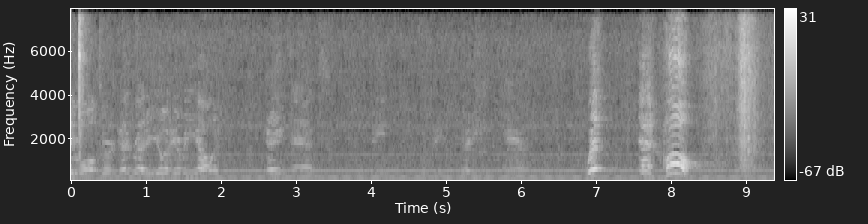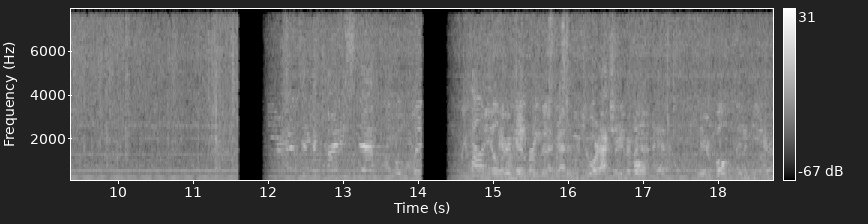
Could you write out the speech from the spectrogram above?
Ready, Walter. Get ready. You'll hear me yelling. Okay, and be, be ready and whip and pull. You're gonna take a tiny step away. We revealed remember this was food court. Actually, you're both you're both in here,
